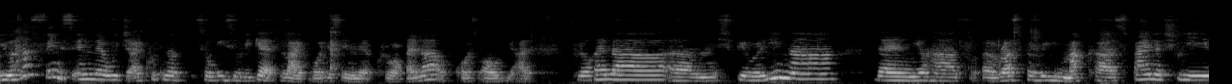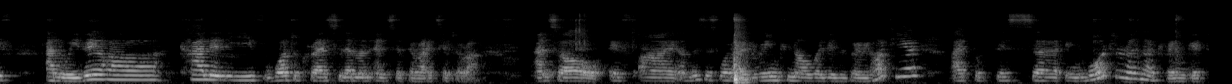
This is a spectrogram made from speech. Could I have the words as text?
you have things in there which I could not so easily get, like what is in there, chlorella, of course, all the chlorella, um, spirulina, then you have uh, raspberry, maca, spinach leaf, aloe vera, kale leaf, watercress, lemon, etc., etc. And so if I, and this is what I drink now when it is very hot here, I put this uh, in water and I drink it.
